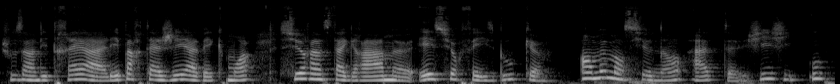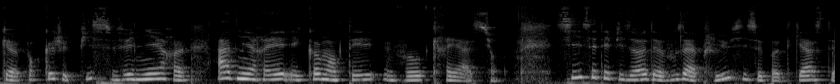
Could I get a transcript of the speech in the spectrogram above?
je vous inviterai à les partager avec moi sur Instagram et sur Facebook en me mentionnant at Hook pour que je puisse venir admirer et commenter vos créations. Si cet épisode vous a plu, si ce podcast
